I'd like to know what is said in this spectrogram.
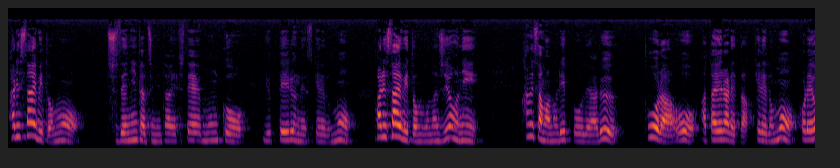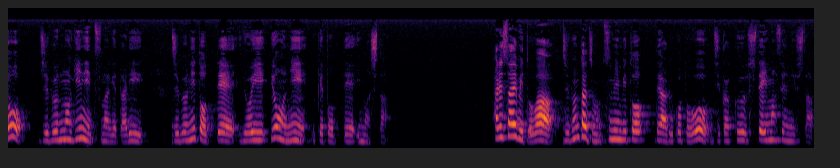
パリサイ人も主善人たちに対して文句を言っているんですけれどもパリサイ人も同じように神様の立法であるトーラーを与えられたけれどもこれを自分の義につなげたり自分にとって良いように受け取っていました。パリサイ人は自分たちも罪人であることを自覚していませんでした。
